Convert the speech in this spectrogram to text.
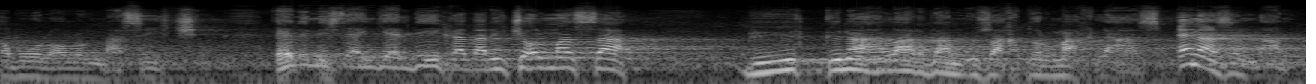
kabul olunması için. Elimizden geldiği kadar hiç olmazsa büyük günahlardan uzak durmak lazım. En azından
